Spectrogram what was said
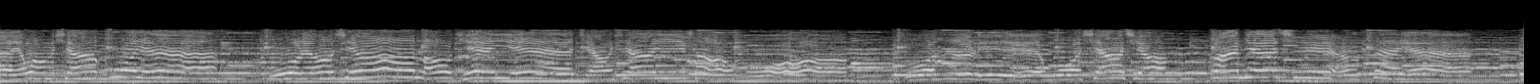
这样往下过呀，不料想老天爷降下一场祸。昨日里我想想换点青菜呀，一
